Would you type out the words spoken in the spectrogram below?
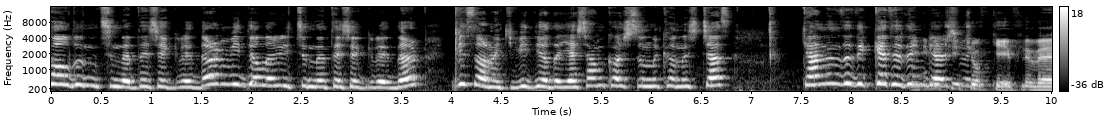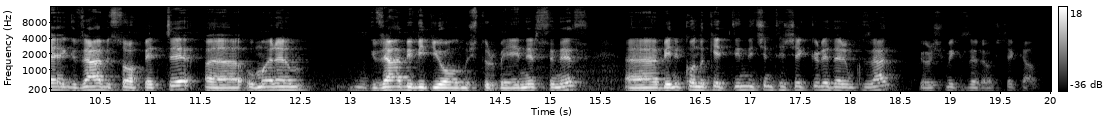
olduğun için de teşekkür ediyorum. Videoları için de teşekkür ediyorum. Bir sonraki videoda yaşam koçluğunu konuşacağız. Kendinize dikkat edin. Benim Görüşmek için çok keyifli ve güzel bir sohbetti. Ee, Umarım güzel bir video olmuştur, beğenirsiniz. Ee, Beni konuk ettiğin için teşekkür ederim kuzen. Görüşmek üzere, hoşça kal.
